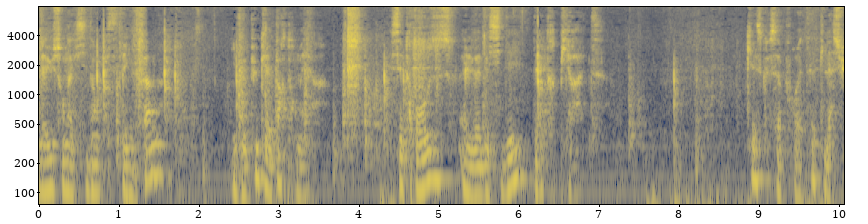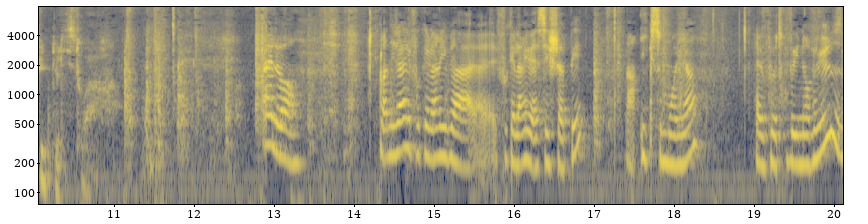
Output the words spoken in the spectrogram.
il a eu son accident, que c'était une femme, il veut plus qu'elle parte en mer. Et cette Rose, elle va décider d'être pirate. Qu'est-ce que ça pourrait être la suite de l'histoire? Alors, déjà, il faut qu'elle arrive à, il faut qu'elle arrive à s'échapper par X moyens. Elle peut trouver une ruse.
